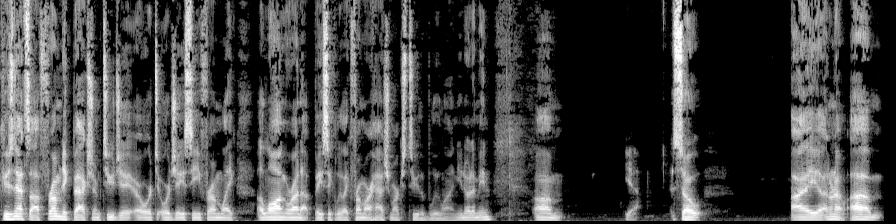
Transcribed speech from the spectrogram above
Kuznetsov from Nick Backstrom to J or to, or JC from like a long run up, basically like from our hash marks to the blue line. You know what I mean? Um, yeah. So I I don't know. Um,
